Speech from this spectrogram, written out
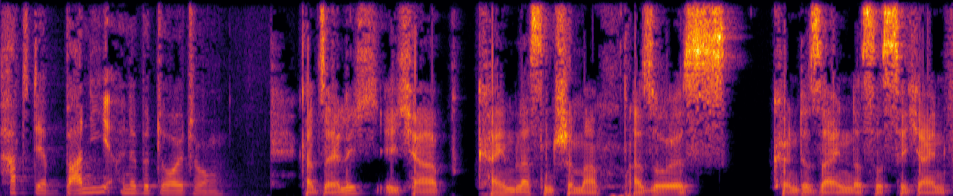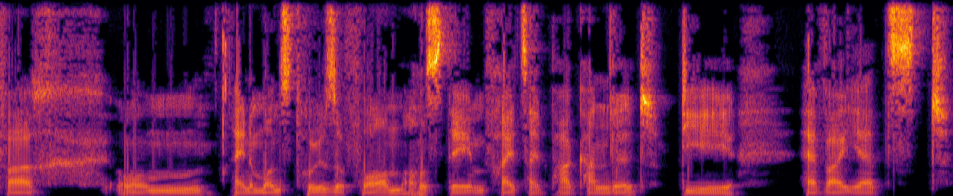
Hat der Bunny eine Bedeutung? Ganz ehrlich, ich habe keinen blassen Schimmer. Also es könnte sein, dass es sich einfach um eine monströse Form aus dem Freizeitpark handelt, die Heather jetzt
